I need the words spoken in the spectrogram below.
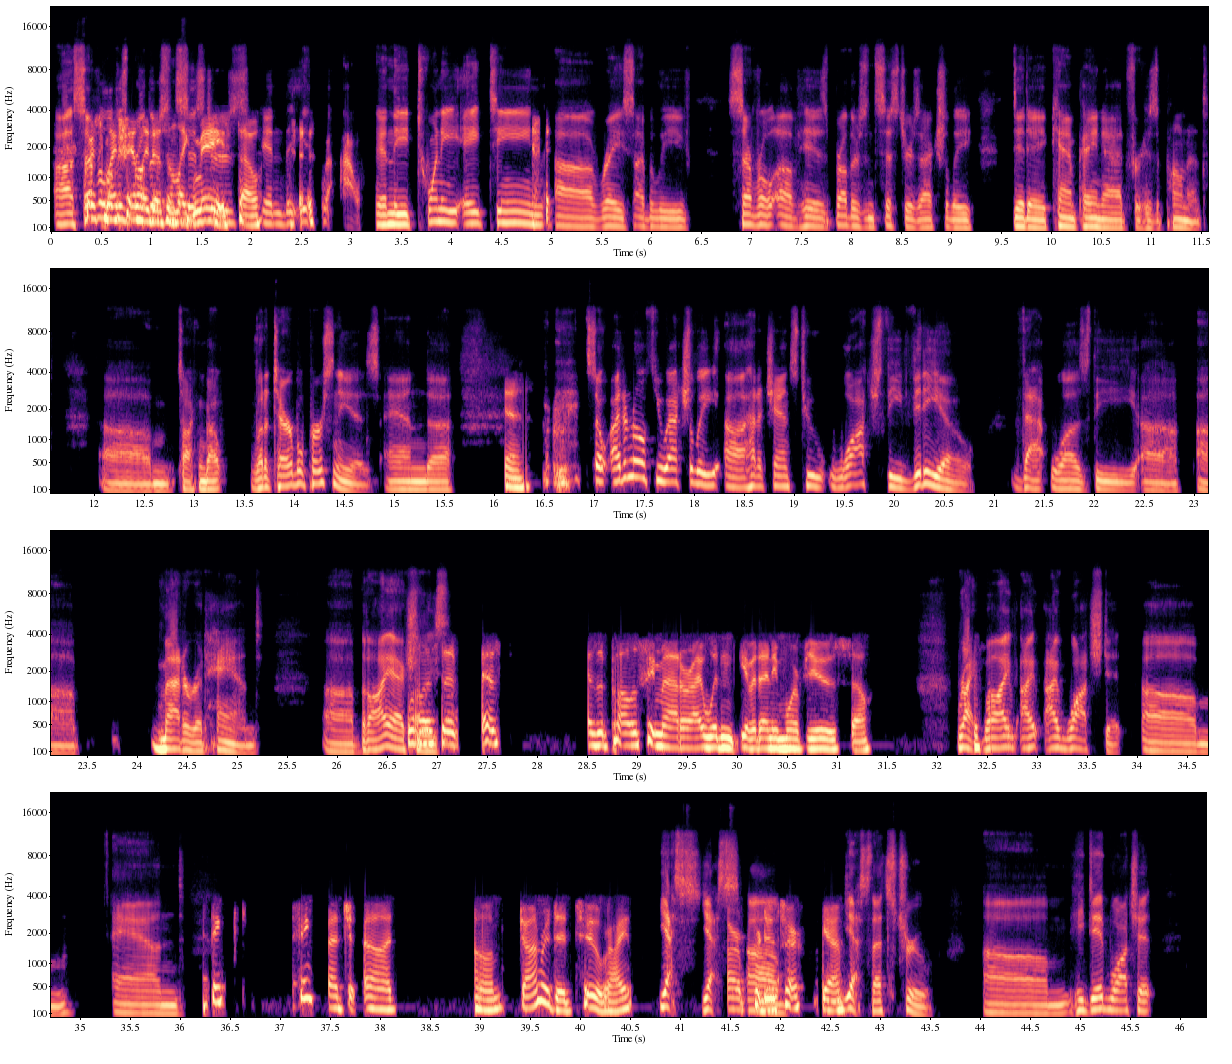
Uh, several of, my family doesn't like me. So in the wow, in the 2018 uh, race, I believe several of his brothers and sisters actually did a campaign ad for his opponent, um, talking about what a terrible person he is. And uh, yeah. so I don't know if you actually uh, had a chance to watch the video that was the uh, uh, matter at hand uh, but I actually, well, as, a, as, as a policy matter, I wouldn't give it any more views. So, right. Well, I I, I watched it, um, and I think I think uh, uh, um, genre did too, right? Yes, yes. Our producer, um, yeah, yes, that's true. Um, he did watch it,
